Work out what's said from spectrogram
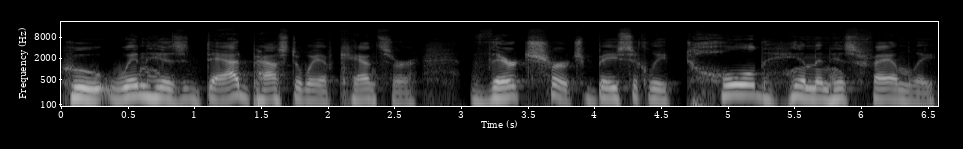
who, when his dad passed away of cancer, their church basically told him and his family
